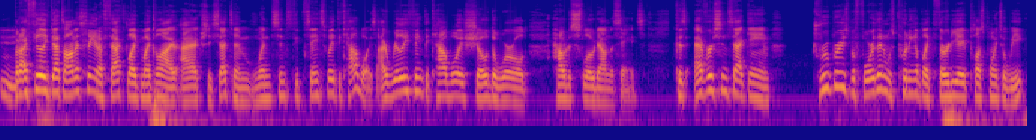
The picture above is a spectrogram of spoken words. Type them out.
Mm. But I feel like that's honestly an effect, like Michael I, I actually said to him when since the Saints played the Cowboys. I really think the Cowboys showed the world how to slow down the Saints. Because ever since that game, Drew Brees before then was putting up like 38 plus points a week.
